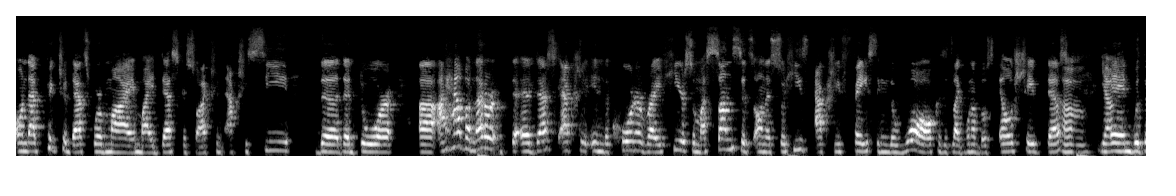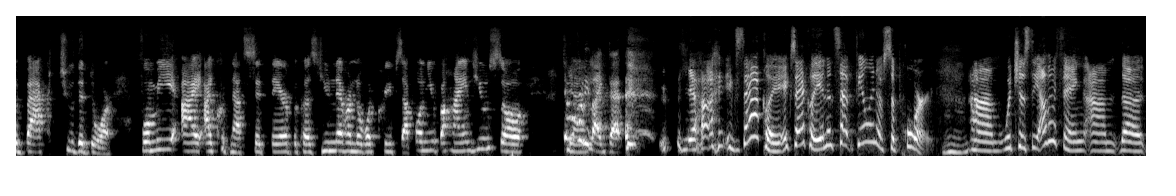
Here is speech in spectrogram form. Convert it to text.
on that picture that's where my my desk is so i can actually see the the door uh, I have another uh, desk actually in the corner right here. So my son sits on it. So he's actually facing the wall because it's like one of those L-shaped desks yep. and with the back to the door. For me, I, I could not sit there because you never know what creeps up on you behind you. So don't yeah. really like that. yeah, exactly, exactly, and it's that feeling of support, mm-hmm. um, which is the other thing um, the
